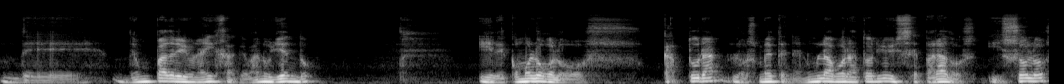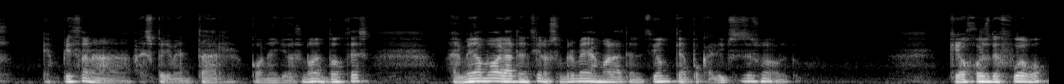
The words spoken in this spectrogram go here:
de, de un padre y una hija que van huyendo y de cómo luego los capturan, los meten en un laboratorio y separados y solos empiezan a, experimentar con ellos, ¿no? Entonces, a mí me llamó la atención, o siempre me llamó la atención que Apocalipsis es uno, que Ojos de Fuego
